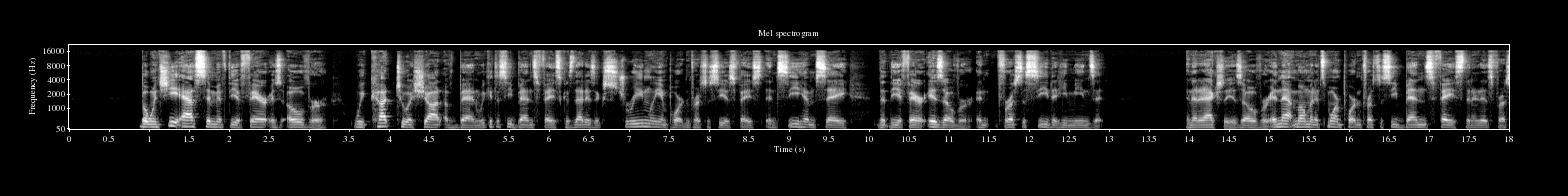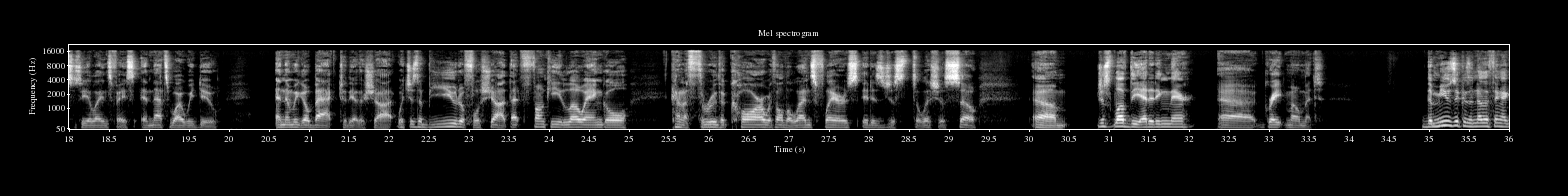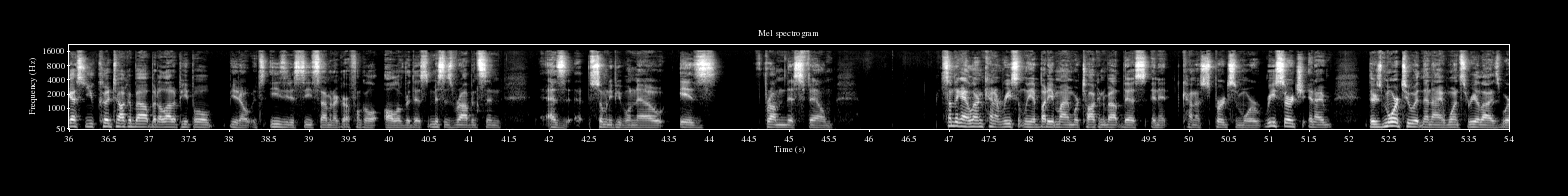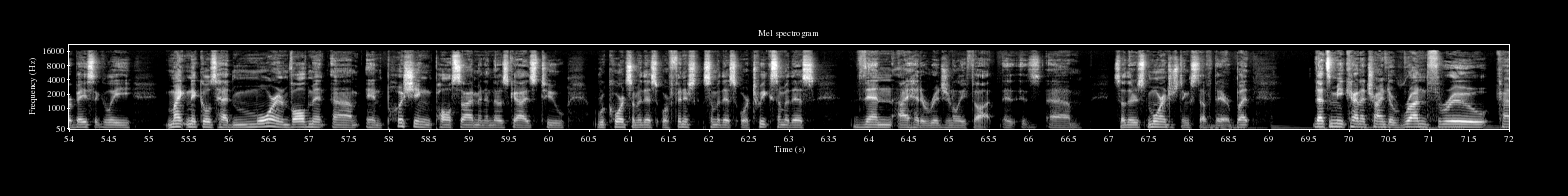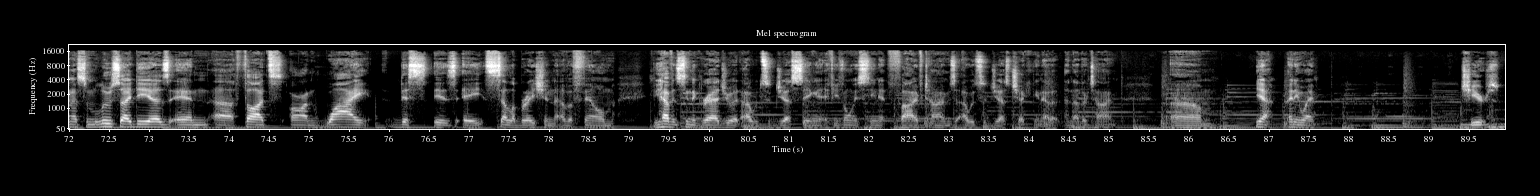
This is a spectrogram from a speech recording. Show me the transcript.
But when she asks him if the affair is over, we cut to a shot of Ben. We get to see Ben's face because that is extremely important for us to see his face and see him say that the affair is over and for us to see that he means it and that it actually is over. In that moment, it's more important for us to see Ben's face than it is for us to see Elaine's face, and that's why we do and then we go back to the other shot, which is a beautiful shot. That funky low angle, kind of through the car with all the lens flares. It is just delicious. So, um, just love the editing there. Uh, great moment. The music is another thing I guess you could talk about, but a lot of people, you know, it's easy to see Simon and Garfunkel all over this. Mrs. Robinson, as so many people know, is from this film something I learned kind of recently. A buddy of mine were talking about this, and it kind of spurred some more research. And I, there's more to it than I once realized. Where basically, Mike Nichols had more involvement um, in pushing Paul Simon and those guys to record some of this, or finish some of this, or tweak some of this than I had originally thought. Um, so there's more interesting stuff there, but that's me kind of trying to run through kind of some loose ideas and uh, thoughts on why this is a celebration of a film. You haven't seen The Graduate, I would suggest seeing it. If you've only seen it five times, I would suggest checking it out another time. Um, yeah, anyway, cheers.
